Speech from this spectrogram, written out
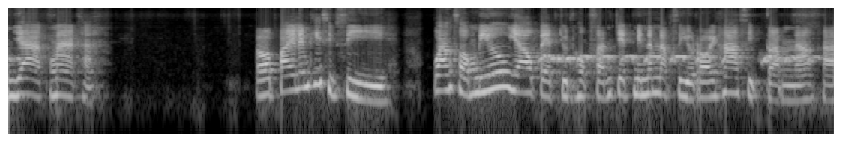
ำยากมากค่ะ ต่อไปเล่มที่สิบสี่กว้างสองนิ้วยาวแปดจุดหกสันเจ็ดมิลน้ำหนักสี่ร้อยห้าสิบกรัมนะคะ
